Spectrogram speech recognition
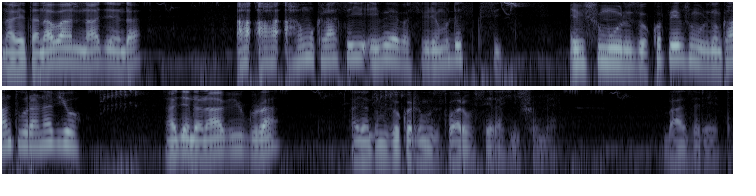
na leta n'abandi nagenda aha mu karasi ibe basubire muri desikisi ibishumuruzo kopi y'ibishumuruzo nkantura nabyo nagenda nabigura nagenda tumuzokorera umuzitwara ubusera hishomera baze leta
